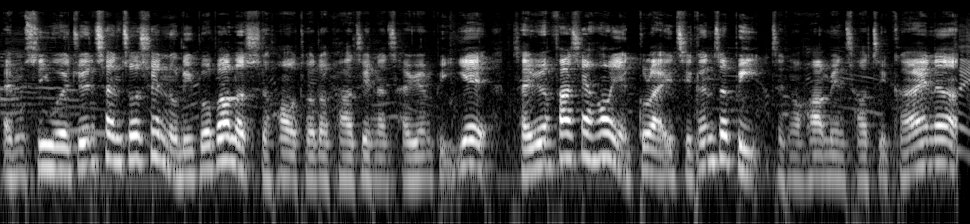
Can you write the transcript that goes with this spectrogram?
Mc 维娟趁周迅努力播报的时候偷偷靠近了裁员比耶裁员发现后也过来一起跟着比。整个画面超级可爱呢。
